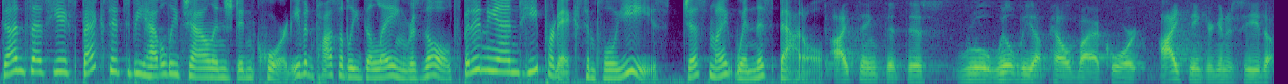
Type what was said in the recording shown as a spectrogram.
Dunn says he expects it to be heavily challenged in court, even possibly delaying results. But in the end, he predicts employees just might win this this battle. I think that this rule will be upheld by a court. I think you're going to see the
